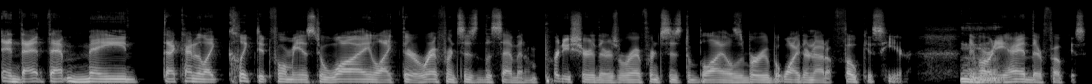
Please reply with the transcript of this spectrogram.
and that that made that kind of like clicked it for me as to why like there are references to the seven. I'm pretty sure there's references to Belial's Brood, but why they're not a focus here. Mm-hmm. They've already had their focus.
